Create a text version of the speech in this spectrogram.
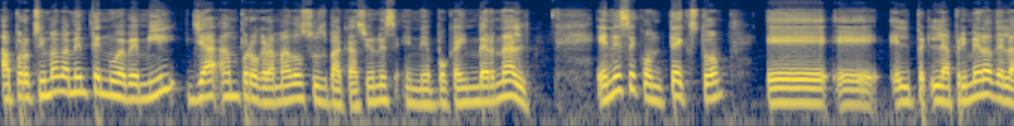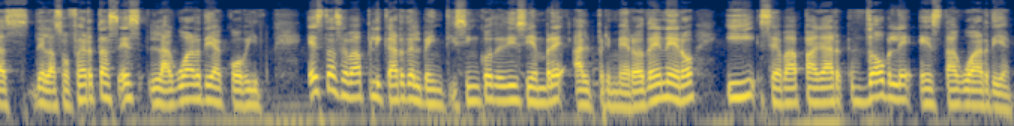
aproximadamente 9 mil ya han programado sus vacaciones en época invernal. En ese contexto, eh, eh, la primera de las, de las ofertas es la guardia COVID. Esta se va a aplicar del 25 de diciembre al 1 de enero y se va a pagar doble esta guardia.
